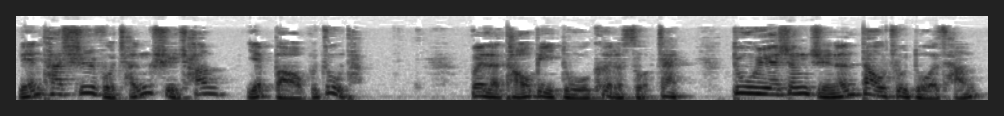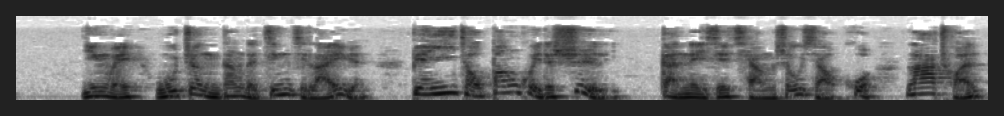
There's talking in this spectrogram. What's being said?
连他师傅陈世昌也保不住他。为了逃避赌客的所债，杜月笙只能到处躲藏。因为无正当的经济来源，便依照帮会的势力干那些抢收小货、拉船、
